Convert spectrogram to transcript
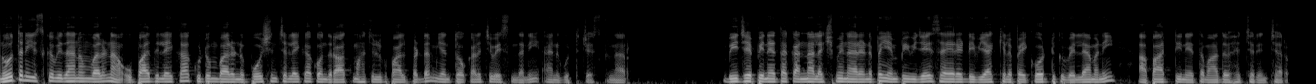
నూతన ఇసుక విధానం వలన ఉపాధి లేక కుటుంబాలను పోషించలేక కొందరు ఆత్మహత్యలకు పాల్పడడం ఎంతో కలిచివేసిందని ఆయన గుర్తు చేసుకున్నారు. బీజేపీ నేత కన్నా లక్ష్మీనారాయణపై ఎంపీ విజయసాయిరెడ్డి వ్యాఖ్యలపై కోర్టుకు వెళ్ళామని ఆ పార్టీ నేత మాధవ్ హెచ్చరించారు.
